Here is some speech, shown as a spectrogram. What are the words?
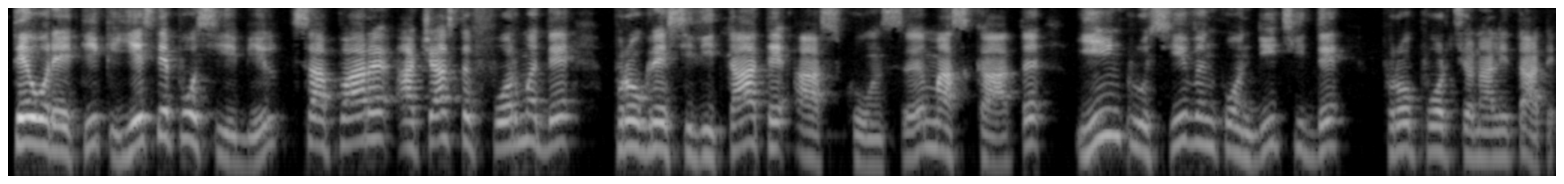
teoretic, este posibil să apară această formă de progresivitate ascunsă, mascată, inclusiv în condiții de proporționalitate.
